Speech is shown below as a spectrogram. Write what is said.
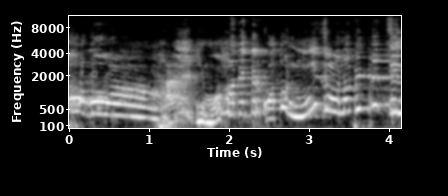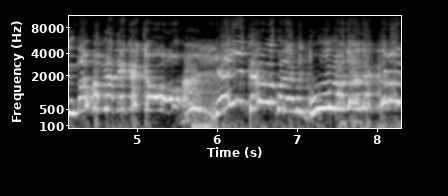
ভগবান! হ্যাঁ? এই মহাবেদের কত নিজ মনোবৃত্তির চিন্তা ভাবনা দেখেছ? হ্যাঁ। এই কারণে করে আমি দু নজরে দেখতে পারি।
